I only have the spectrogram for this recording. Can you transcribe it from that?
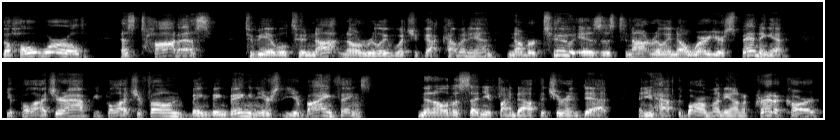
The whole world has taught us to be able to not know really what you've got coming in. Number two is is to not really know where you're spending it. You pull out your app, you pull out your phone, bing, bing, bing, and you're you're buying things. And then all of a sudden you find out that you're in debt and you have to borrow money on a credit card,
